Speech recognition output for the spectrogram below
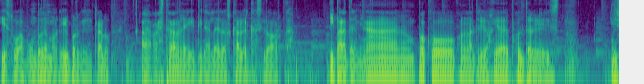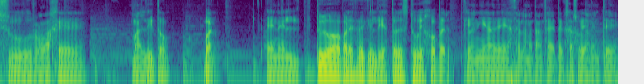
estuvo a punto de morir porque, claro, al arrastrarle y tirarle de los cables casi lo ahorca. Y para terminar un poco con la trilogía de Poltergeist y su rodaje maldito, bueno, en el título aparece que el director es Tubby Hopper, que venía de hacer La Matanza de Texas, obviamente.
